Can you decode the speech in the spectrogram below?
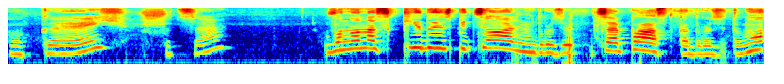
Окей. Що це? Воно нас кидає спеціально, друзі. Це пастка, друзі. Тому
